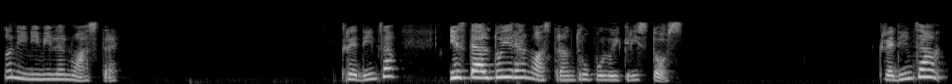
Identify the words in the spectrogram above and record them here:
în inimile noastre. Credința este altoirea noastră în trupul lui Hristos. Credința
